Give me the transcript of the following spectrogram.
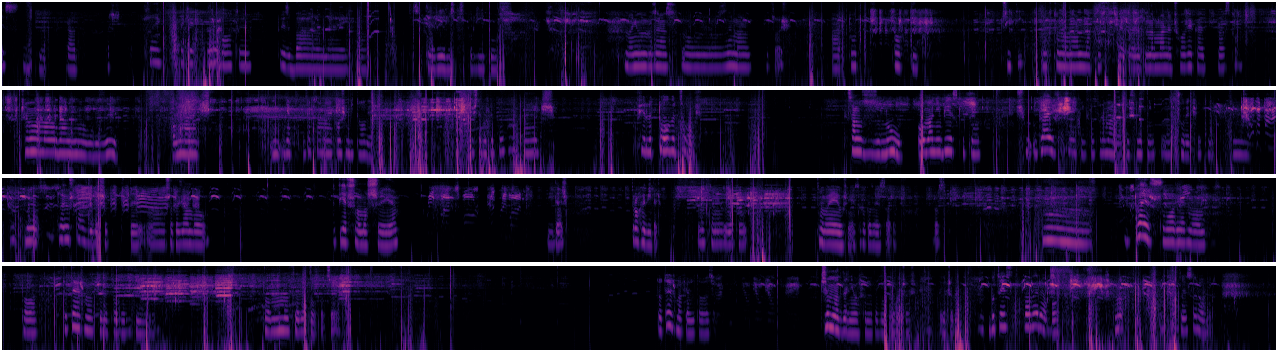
jest dziwne, prawda? Patrzcie, tu są takie roboty, tu jest Barley, no. tu jest Tyrylus, Pospolitus. No nie zaraz łzy mają tu coś. A tu Toptik. Cheaty. Jak to normalna postać, e, normalny człowiek, ale po prostu. Czemu ma normalne łzy? Oni mają jakieś... Jak, tak samo jak 8 bitowie. Coś tego typu. Ma jakieś... Fioletowe coś. Tak samo z Lu. O, ma niebieskie to. Śm- to jest śmietnik, to jest normalne, to śmietnik, no, człowiek śmietnik. No, to już każdy wie, że tutaj, e, że to ziom, bo tu pierwszą ma szyję. Widać. Trochę widać. Nikt to nie zobaczył. To moje już nie chcę pokazać, sorry. Proszę. Hmm. Jest człowiek, no. To, to też mam fioletowe blizny. To mam fioletowe. To też ma fioletowe coś. Czemu Edgar nie ma fioletowego czegoś? Tego czego? Bo to jest typowy robot. No, to jest robot.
